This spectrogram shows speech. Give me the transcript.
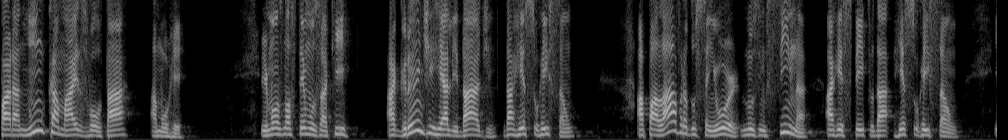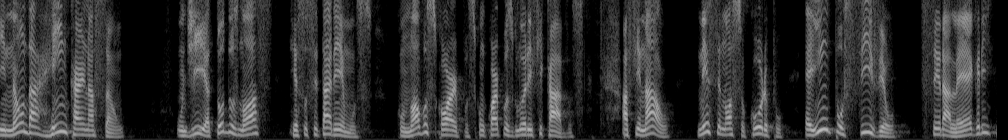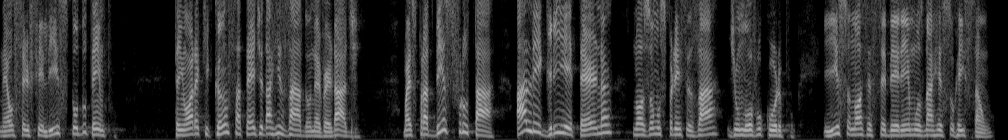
para nunca mais voltar a morrer. Irmãos, nós temos aqui a grande realidade da ressurreição. A palavra do Senhor nos ensina a respeito da ressurreição e não da reencarnação. Um dia todos nós ressuscitaremos com novos corpos, com corpos glorificados. Afinal, nesse nosso corpo é impossível ser alegre, né, ou ser feliz todo o tempo. Tem hora que cansa até de dar risada, não é verdade? mas para desfrutar alegria eterna, nós vamos precisar de um novo corpo. E isso nós receberemos na ressurreição.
